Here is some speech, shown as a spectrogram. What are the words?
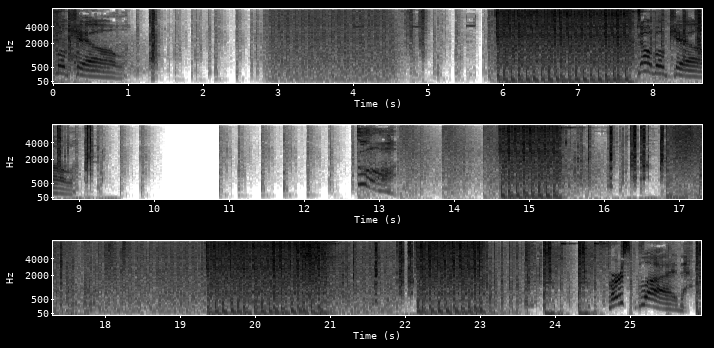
Double kill! Double kill! First blood.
